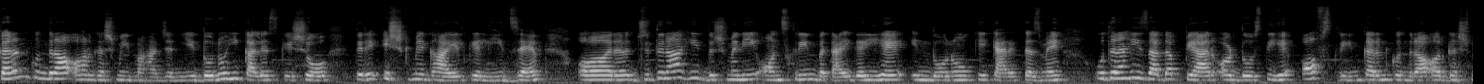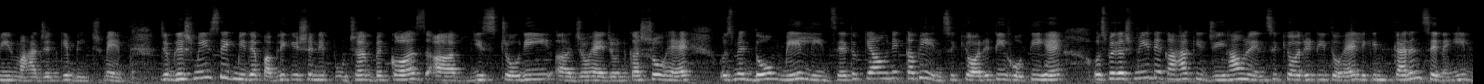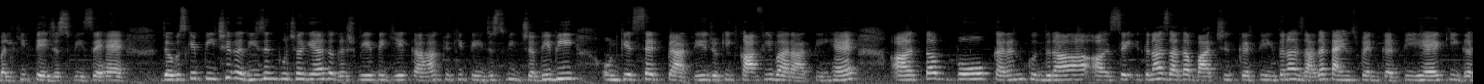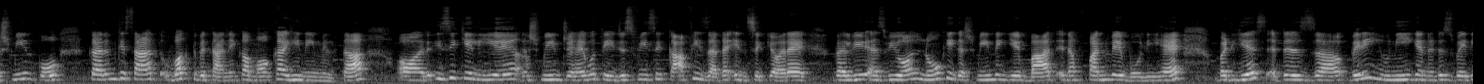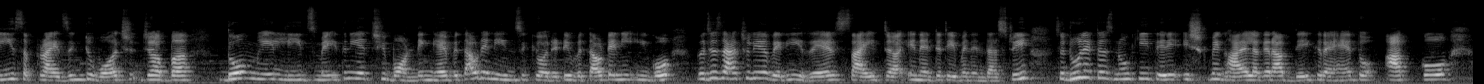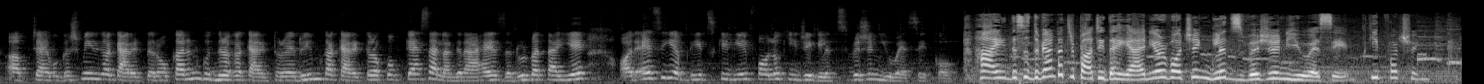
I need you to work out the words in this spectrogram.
करण कुंद्रा और कश्मीर महाजन ये दोनों ही colours के show तेरे इश्क में घायल के लीड्स हैं और जितना ही दुश्मनी ऑन स्क्रीन बताई गई है इन दोनों के कैरेक्टर्स में उतना ही ज़्यादा प्यार और दोस्ती है ऑफ़ स्क्रीन करण कुंद्रा और कश्मीर महाजन के बीच में। जब कश्मीर से एक मीडिया पब्लिकेशन ने पूछा बिकॉज़ ये स्टोरी जो है, जो उनका शो है, उसमें दो मेल लीड्स है तो क्या उन्हें कभी इनसिक्योरिटी होती है? उस पर कश्मीर ने कहा कि, जी हाँ उन्हें इनसिक्योरिटी तो है, लेकिन करण से नहीं, बल्कि तेजस्वी से है। जब उसके पीछे का रीजन पूछा गया तो कश्मीर ने यह कहा, क्योंकि तेजस्वी जब भी उनके सेट पे आती है, जो कि काफ़ी बार आती है तब वो करण कुंद्रा से इतना ज़्यादा बातचीत करती है इतना ज़्यादा टाइम स्पेंड करती है कि कश्मीर को करण के साथ वक्त बिताने का मौका ही नहीं मिलता। और इसी के लिए कश्मीर जो है वो तेजस्वी से काफ़ी ज़्यादा इनसिक्योर है। Well we as we all know कि कश्मीर ने ये बात इन अ फन वे बोली है। But yes it is very unique and it is very surprising to watch जब uh, दो मेल लीड्स में इतनी अच्छी बॉन्डिंग है without any insecurity without any ego which is actually a very rare sight in entertainment industry so do let us know कि तेरे इश्क में घायल अगर आप देख रहे हैं तो आपको, आप चाहे वो कश्मीर का कैरेक्टर हो, करण कुंद्रा का कैरेक्टर हो रीम का कैरेक्टर आपको कैसा लग रहा है, ज़रूर बताइए। और ऐसी ही अपडेट्स के लिए फॉलो कीजिए ग्लिट्स विजन यूएसए को। Hi this is Divyanka Tripathi Dahiya and you are watching glitz vision USA keep watching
